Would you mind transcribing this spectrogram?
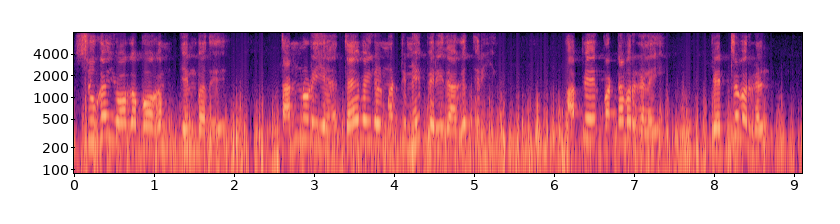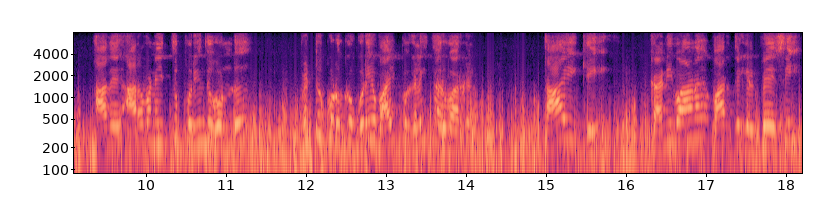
சுக யோக போகம் என்பது தன்னுடைய தேவைகள் மட்டுமே பெரிதாக தெரியும். அப்பேற்பட்டவர்களை பெற்றவர்கள் அதை அரவணைத்து புரிந்து கொண்டு விட்டு கொடுக்கக்கூடிய வாய்ப்புகளை தருவார்கள். தாய்க்கு கனிவான வார்த்தைகள் பேசி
